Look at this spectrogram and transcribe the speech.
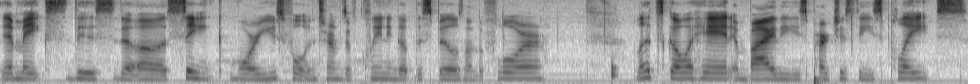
it makes this, the uh, sink more useful in terms of cleaning up the spills on the floor. Let's go ahead and buy these, purchase these plates.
